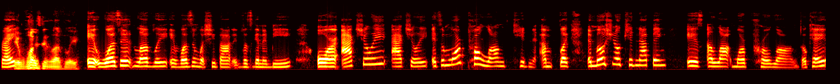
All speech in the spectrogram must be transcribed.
right? It wasn't lovely. It wasn't lovely. It wasn't what she thought it was going to be. Or actually, actually, it's a more prolonged kidnap um, like emotional kidnapping is a lot more prolonged okay?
